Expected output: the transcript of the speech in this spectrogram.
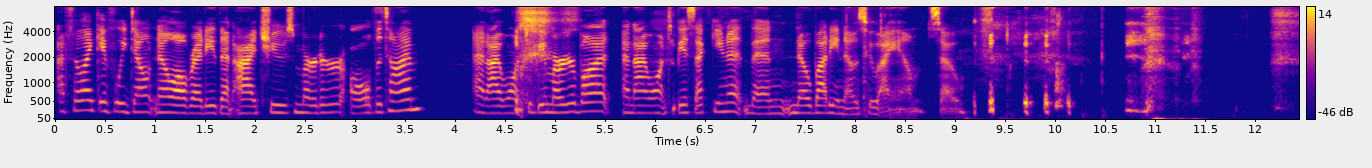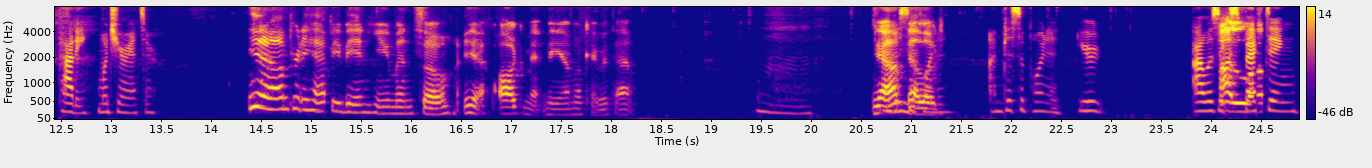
I feel like if we don't know already that I choose murder all the time and I want to be a murder bot and I want to be a sec unit, then nobody knows who I am. So Patty, what's your answer? Yeah, I'm pretty happy being human. So yeah, augment me. I'm okay with that. Hmm. Yeah, I'm I'm mellowed. disappointed. I'm disappointed. You're I was I love- expecting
